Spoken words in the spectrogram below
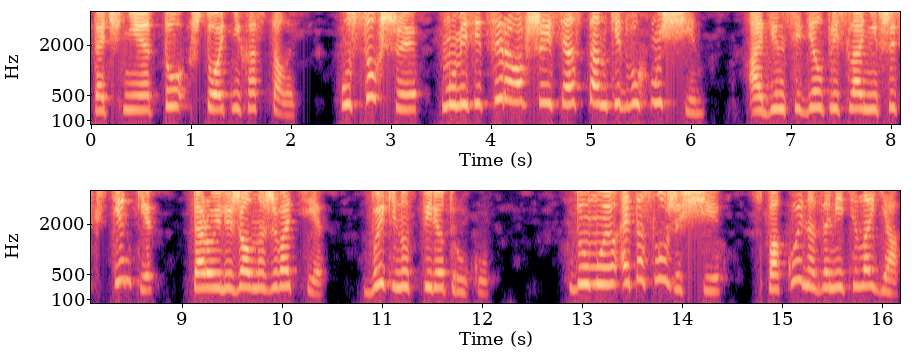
Точнее, то, что от них осталось. Усохшие, мумифицировавшиеся останки двух мужчин. Один сидел, прислонившись к стенке, второй лежал на животе, выкинув вперед руку. «Думаю, это служащие», — спокойно заметила я,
